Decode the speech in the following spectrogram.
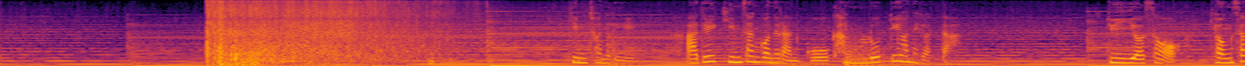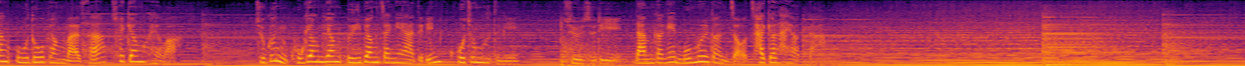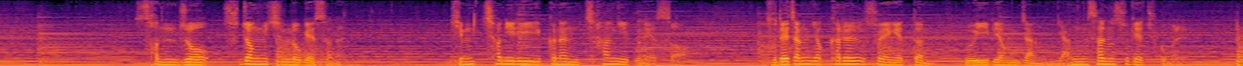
김천일이 아들 김상건을 안고 강물로 뛰어내렸다. 뒤이어서 경상 우도 병마사 최경회와 죽은 고경명 의병장의 아들인 고종우 등이 줄줄이 남강에 몸을 던져 자결하였다. 선조 수정실록에서는 김천일이 이끄는 창의군에서 부대장 역할을 수행했던 의병장 양산숙의 죽음을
